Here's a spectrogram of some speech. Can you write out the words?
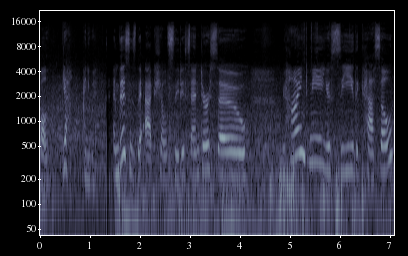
well, yeah, anyway. And this is the actual city center. So behind me you see the castle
